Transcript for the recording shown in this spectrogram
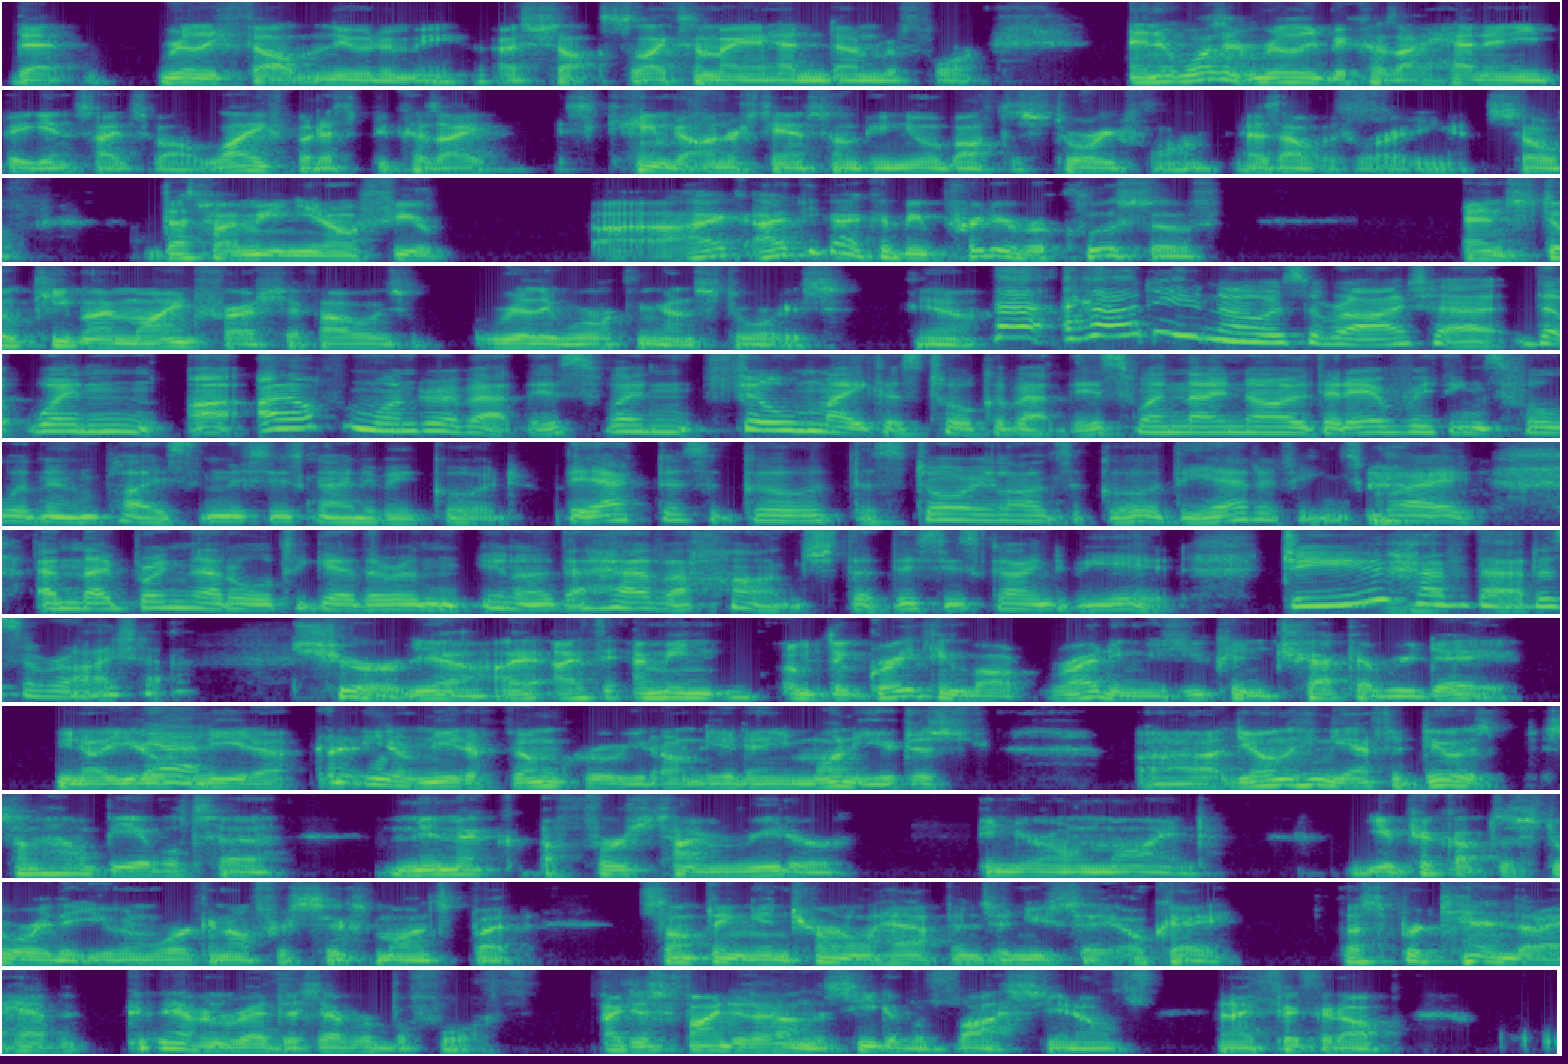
that really felt new to me. I felt like something I hadn't done before. And it wasn't really because I had any big insights about life, but it's because I came to understand something new about the story form as I was writing it. So that's what I mean. You know, if you, I, I think I could be pretty reclusive and still keep my mind fresh if I was really working on stories. Yeah. How, how do you know as a writer that when I often wonder about this when filmmakers talk about this, when they know that everything's fallen in place and this is going to be good, the actors are good, the storylines are good, the editing's great, and they bring that all together and you know they have a hunch that this is going to be it. Do you mm-hmm. have that as a writer? Sure. Yeah. I I, th- I mean the great thing about writing is you can check every day. You know, you don't yeah. need a you don't need a film crew. You don't need any money. You just uh, the only thing you have to do is somehow be able to mimic a first time reader in your own mind. You pick up the story that you've been working on for six months, but something internal happens and you say, okay, let's pretend that I haven't haven't read this ever before. I just find it on the seat of a bus, you know, and I pick it up.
